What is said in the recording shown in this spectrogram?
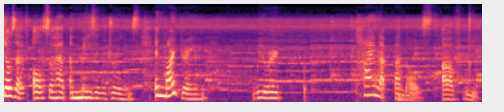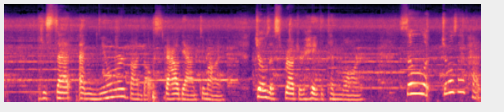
Joseph also had amazing dreams. In my dream, we were tying up bundles of wheat. He said, and your bundles bow down to mine. Joseph's brother hated him more. So Joseph had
